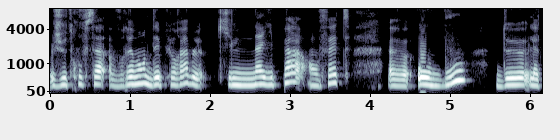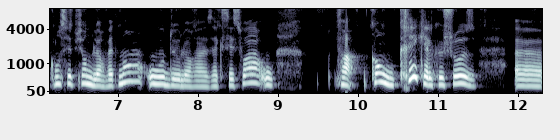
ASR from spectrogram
je trouve ça vraiment déplorable qu'ils n'aillent pas en fait au bout de la conception de leurs vêtements ou de leurs accessoires ou quand on crée quelque chose euh,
